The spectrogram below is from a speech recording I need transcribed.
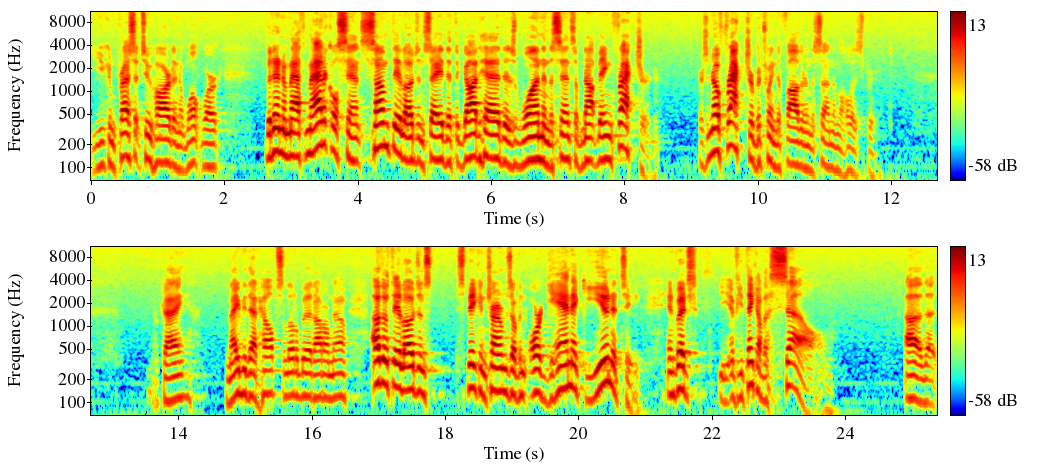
you can press it too hard and it won't work. But in a mathematical sense, some theologians say that the Godhead is one in the sense of not being fractured. There's no fracture between the Father and the Son and the Holy Spirit. Okay? Maybe that helps a little bit, I don't know. Other theologians speak in terms of an organic unity, in which, if you think of a cell, uh, the,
